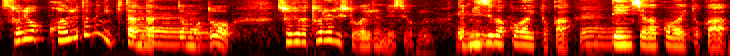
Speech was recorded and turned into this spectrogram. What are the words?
それを超えるために来たんだって思うと、それが取れる人がいるんですよ。で水が怖いとか、うん。電車が怖いとか、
